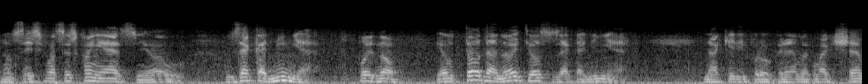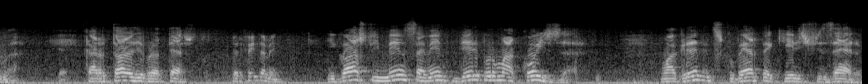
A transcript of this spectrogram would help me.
Não sei se vocês conhecem, eu, o Zé Caninha. Pois não. Eu toda noite ouço o Zé Caninha naquele programa, como é que chama? Cartório de Protesto. Perfeitamente. E gosto imensamente dele por uma coisa. Uma grande descoberta que eles fizeram.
